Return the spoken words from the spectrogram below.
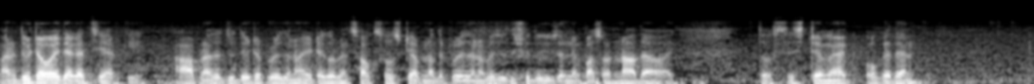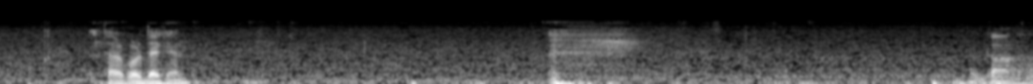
মানে দুইটা ওয়ে দেখাচ্ছি আর কি। আপনাদের যদি এটা প্রয়োজন হয়, এটা করবেন। সক্স হোস্টে আপনাদের প্রয়োজন হবে যদি শুধু ইউজার নেম পাসওয়ার্ড না দেওয়া হয়। তো সিস্টেম এক ওকে দেন। তারপর দেখেন। গাধা।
